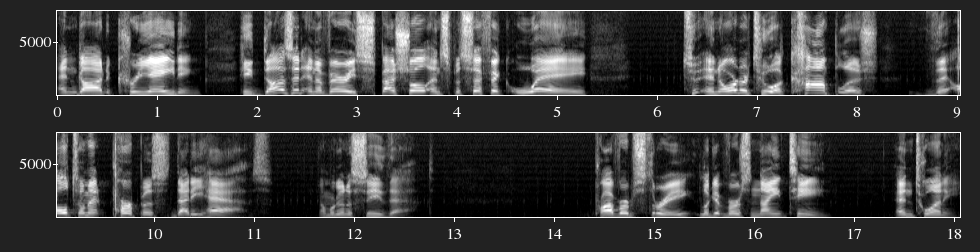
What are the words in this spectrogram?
and God creating, He does it in a very special and specific way to, in order to accomplish the ultimate purpose that he has. And we're going to see that. Proverbs 3, look at verse 19 and 20.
